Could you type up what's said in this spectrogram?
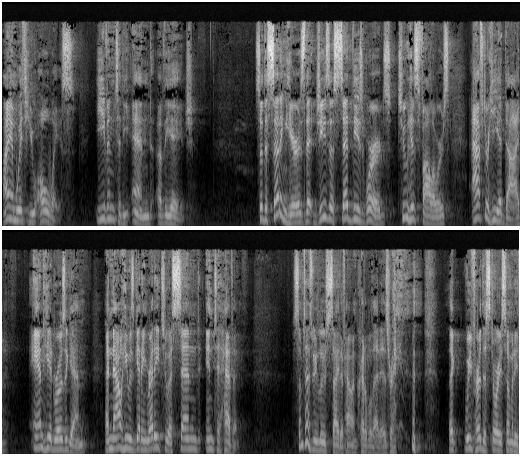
I am with you always, even to the end of the age. So the setting here is that Jesus said these words to his followers after he had died and he had rose again, and now he was getting ready to ascend into heaven. Sometimes we lose sight of how incredible that is, right? like we've heard this story so many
